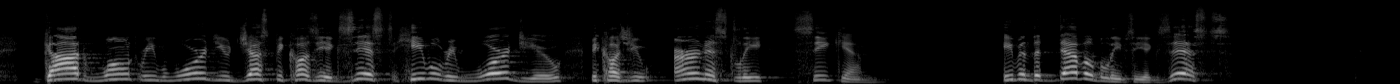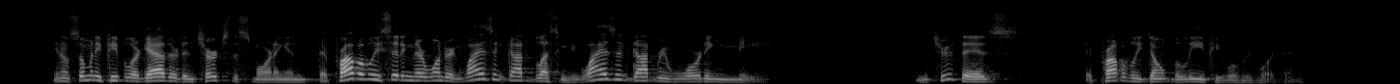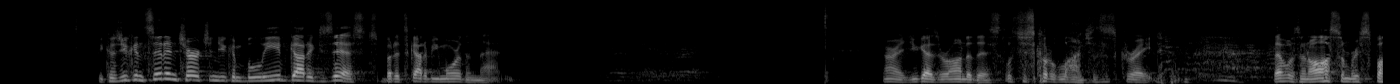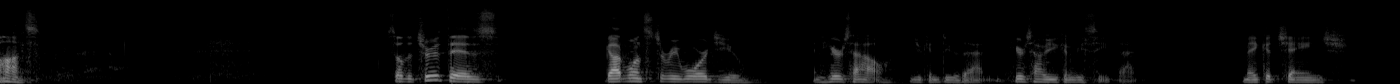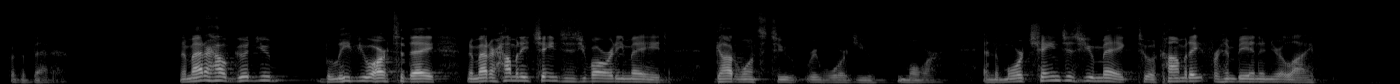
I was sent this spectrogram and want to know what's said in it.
God won't reward you just because he exists. He will reward you because you earnestly seek him. Even the devil believes he exists. You know, so many people are gathered in church this morning and they're probably sitting there wondering, why isn't God blessing me? Why isn't God rewarding me? And the truth is, they probably don't believe He will reward them. Because you can sit in church and you can believe God exists, but it's got to be more than that. All right, you guys are onto this. Let's just go to lunch. This is great. that was an awesome response. So the truth is, God wants to reward you. And here's how you can do that. Here's how you can receive that make a change for the better. No matter how good you believe you are today, no matter how many changes you've already made, God wants to reward you more. And the more changes you make to accommodate for Him being in your life,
